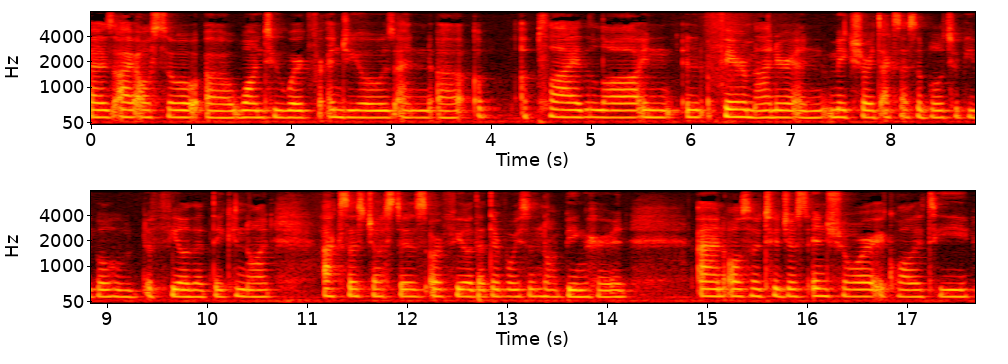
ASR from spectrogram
as I also uh, want to work for NGOs and uh, apply the law in, in a fair manner and make sure it's accessible to people who feel that they cannot access justice or feel that their voice is not being heard. And also to just ensure equality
